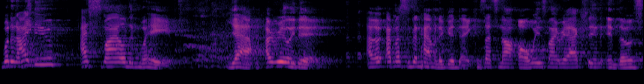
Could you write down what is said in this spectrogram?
what did I do? I smiled and waved. Yeah, I really did. I, I must have been having a good day because that's not always my reaction in those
